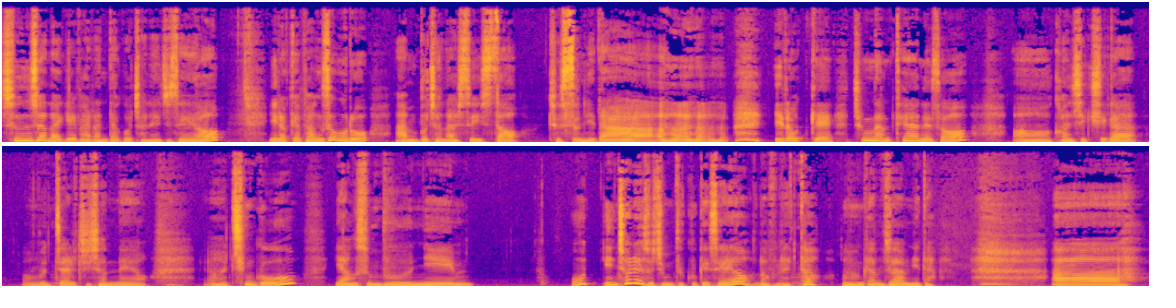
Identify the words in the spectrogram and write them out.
순산하길 바란다고 전해주세요. 이렇게 방송으로 안부 전할 수 있어 좋습니다. 이렇게 충남 태안에서 어, 건식 씨가 문자를 주셨네요. 어, 친구 양순부님, 어, 인천에서 지금 듣고 계세요? 러브레터? 음, 감사합니다. 아,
